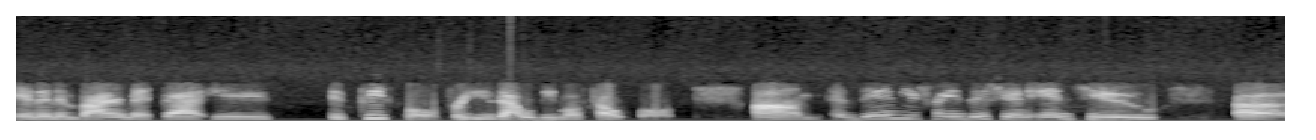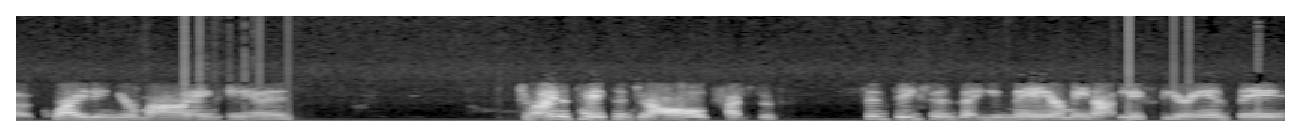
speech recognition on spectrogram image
in an environment that is is peaceful for you. That would be most helpful. Um, and then you transition into uh, quieting your mind and trying to pay attention to all types of sensations that you may or may not be experiencing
